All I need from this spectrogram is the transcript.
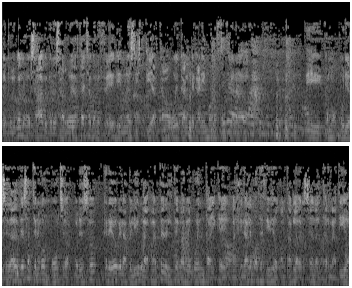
El público no lo sabe, pero esa rueda está hecha con FX, no existía, estaba hueca, el mecanismo no funcionaba. Y como curiosidades de esas tenemos muchas, por eso creo que la película, aparte del tema que cuenta y que al final hemos decidido contar la versión alternativa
